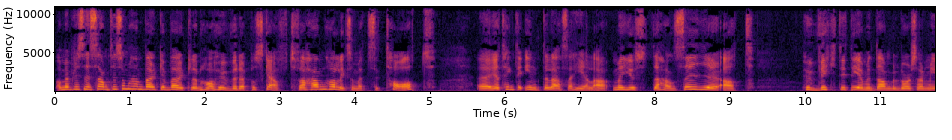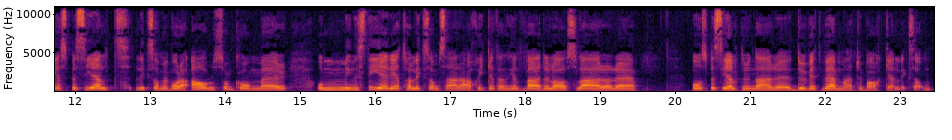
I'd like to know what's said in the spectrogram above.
Ja men precis, samtidigt som han verkar verkligen ha huvudet på skaft. För han har liksom ett citat. Eh, Jag tänkte inte läsa hela, men just det han säger att hur viktigt det är med Dumbledores armé, speciellt liksom med våra owls som kommer och ministeriet har liksom så här skickat en helt värdelös lärare och speciellt nu när eh, du vet vem är tillbaka liksom.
